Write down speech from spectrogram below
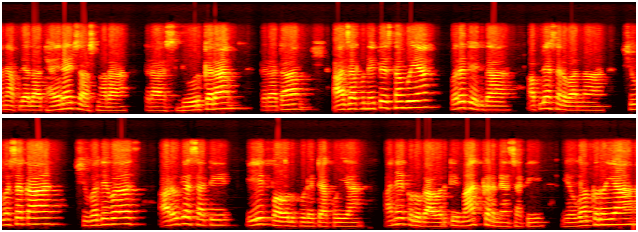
आणि आपल्याला थायरॉइडचा असणारा त्रास दूर करा. तर आता आज आपण इथेच थांबूया. परत एकदा आपल्या सर्वांना शुभ सकाळ शुभ दिवस आरोग्यासाठी एक पाऊल पुढे टाकूया. अनेक रोगावरती मात करण्यासाठी योगा करूया.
